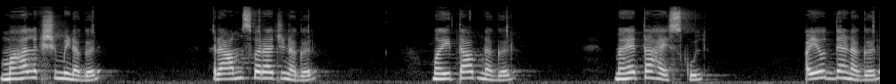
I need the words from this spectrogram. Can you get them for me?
Mahalakshminagar Ramswarajnagar Mahitabnagar Mehta high school Ayodhyanagar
